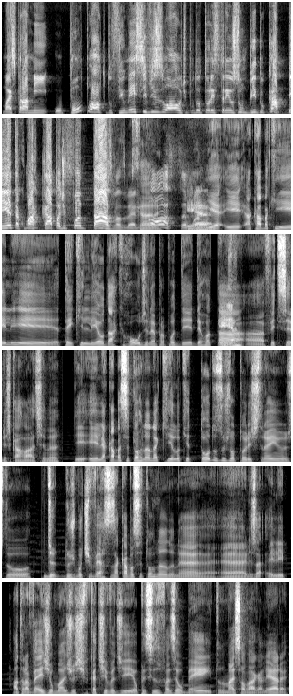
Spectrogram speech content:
Mas pra mim, o ponto alto do filme é esse visual, tipo, o Doutor Estranho zumbi do capeta com uma capa de fantasmas, velho. Cara, Nossa, é. mano. E, é- e acaba que ele tem que ler o Darkhold, né, pra poder derrotar É. a feiticeira escarlate, né? E ele acaba se tornando aquilo que todos os doutores estranhos do, de- dos multiversos acabam se tornando, né? É, eles- ele, através de uma justificativa de eu preciso fazer o bem e tudo mais, salvar a galera,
